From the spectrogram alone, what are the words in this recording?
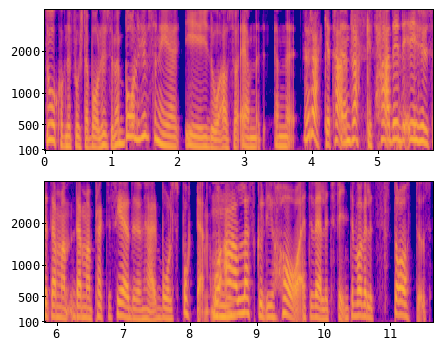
Då kom det första bollhuset. Men bollhusen är, är ju då alltså en, en, En rackethall. en rackethall. Ja, det, det är huset där man, där man praktiserade den här bollsporten. Och Mm. alla skulle ju ha ett väldigt fint, det var väldigt status.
